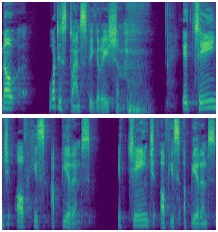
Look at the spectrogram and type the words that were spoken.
Now, what is transfiguration? A change of his appearance. A change of his appearance.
